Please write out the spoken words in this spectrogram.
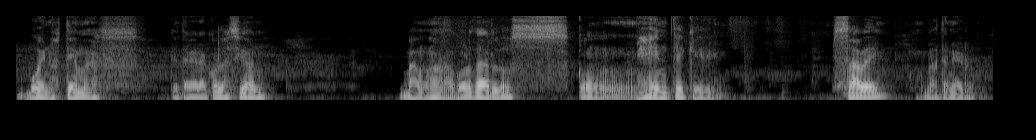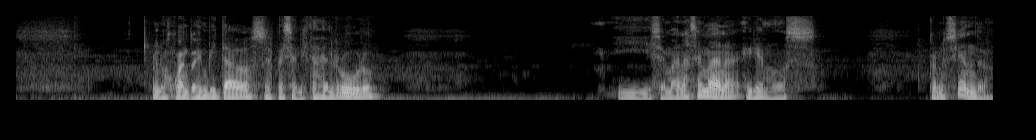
buenos temas que traer a colación. Vamos a abordarlos con gente que sabe, va a tener unos cuantos invitados, especialistas del rubro. Y semana a semana iremos conociendo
